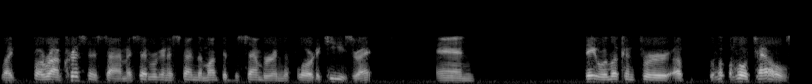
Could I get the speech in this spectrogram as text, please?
like around Christmas time. I said we're going to spend the month of December in the Florida Keys, right? And they were looking for uh, hotels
